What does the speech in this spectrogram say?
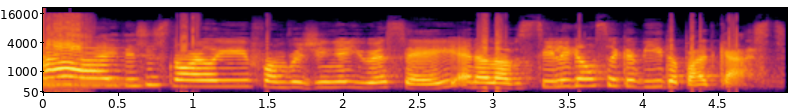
Hi, this is Norley from Virginia, USA, and I love Siligang sa Gabi, the podcast.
